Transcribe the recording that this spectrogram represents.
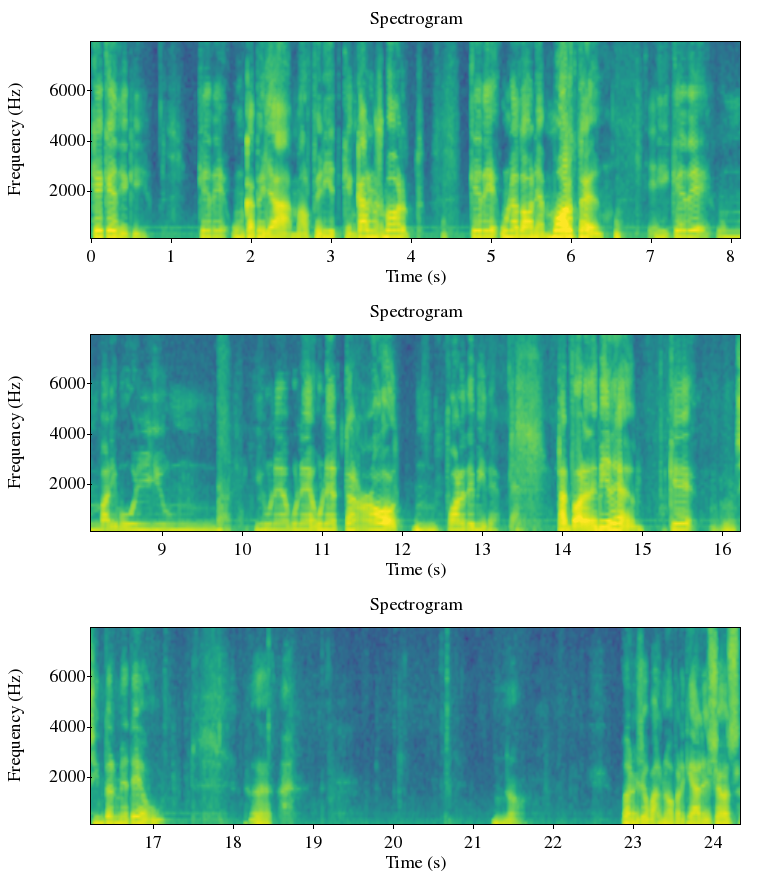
què queda aquí? Queda un capellà malferit que encara no és mort, queda una dona morta, Sí. i queda un baribull i, un, i una, una, una terror mm, fora de mida. Clar. Tan fora de mida que, mm, si em permeteu, eh, no. Bueno, és igual, no, perquè ara això és,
